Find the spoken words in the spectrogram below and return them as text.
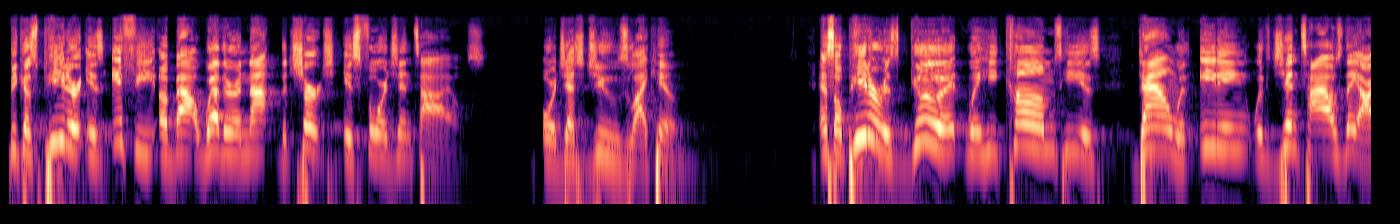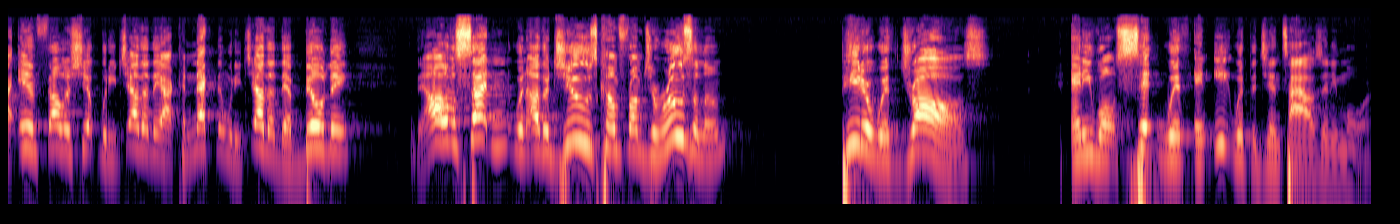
Because Peter is iffy about whether or not the church is for Gentiles or just Jews like him. And so Peter is good when he comes, he is down with eating with Gentiles. They are in fellowship with each other, they are connecting with each other, they're building. Then all of a sudden, when other Jews come from Jerusalem, Peter withdraws and he won't sit with and eat with the Gentiles anymore.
